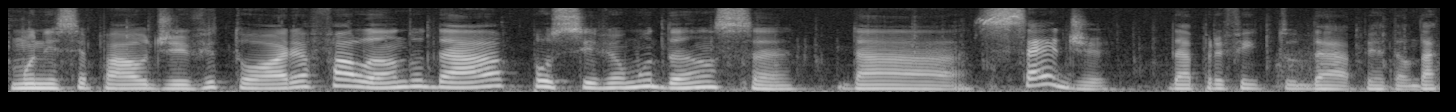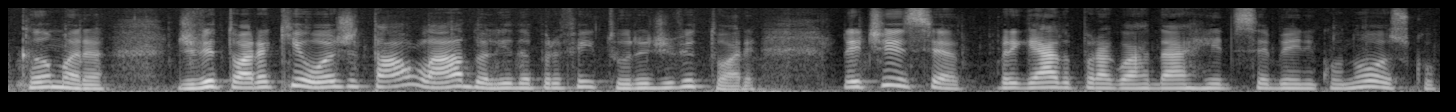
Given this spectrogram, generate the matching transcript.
Municipal de Vitória, falando da possível mudança da sede da prefeitura, da, perdão, da Câmara de Vitória, que hoje está ao lado ali da Prefeitura de Vitória. Letícia, obrigado por aguardar a Rede CBN conosco.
